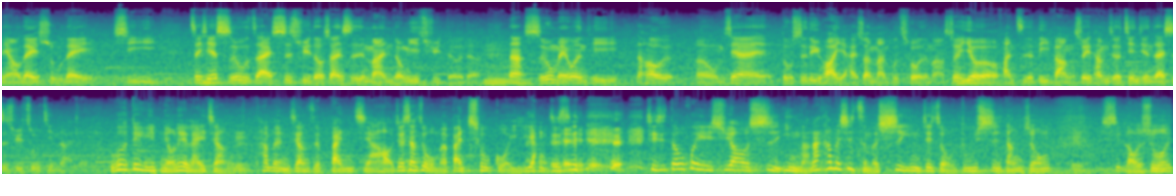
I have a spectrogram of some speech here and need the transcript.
鸟类、鼠类、蜥蜴这些食物，在市区都算是蛮容易取得的。嗯，那食物没问题，然后呃，我们现在都市绿化也还算蛮不错的嘛，所以又有繁殖的地方，所以他们就渐渐在市区住进来了。不过，对于鸟类来讲，嗯，他们这样子搬家哈，就像是我们搬出国一样，就是其实都会需要适应嘛。那他们是怎么适应这种都市当中，嗯，是老实说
